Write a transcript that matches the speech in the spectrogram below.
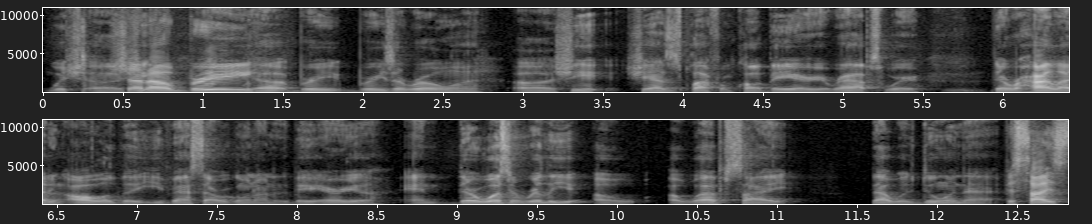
which uh, Shout she- out Bree. yeah, Bree Bree's a real one. Uh, she she has this platform called Bay Area Raps where they were highlighting all of the events that were going on in the Bay Area, and there wasn't really a, a website that was doing that. Besides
